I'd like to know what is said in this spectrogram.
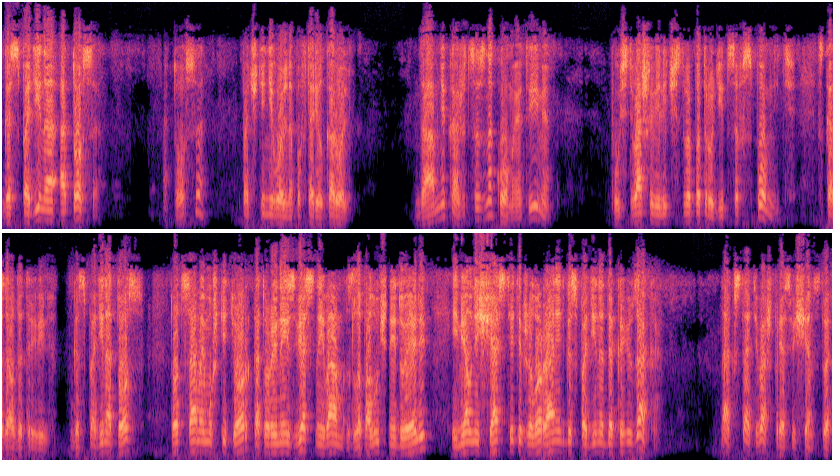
господина Атоса. «Атоса?» — почти невольно повторил король. «Да, мне кажется, знакомо это имя. Пусть ваше величество потрудится вспомнить», — сказал Детревиль. «Господин Атос — тот самый мушкетер, который на известной вам злополучной дуэли имел несчастье тяжело ранить господина де Каюзака. «Да, кстати, ваше преосвященство»,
